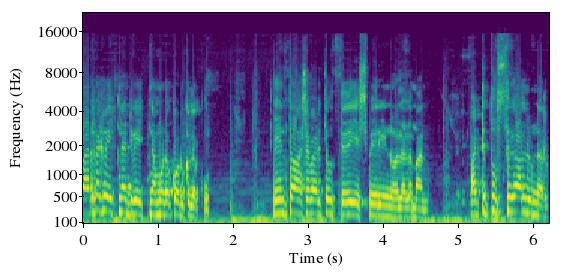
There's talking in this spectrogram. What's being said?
బర్రకు పెట్టినట్టు పెట్టిన మూడో కొడుకులకు. ఎంతో ఆశపడితే ఉత్తేజ చేసిపోయారు ఇన్నోళ్ళ మనం అట్టి తుస్తుగాళ్ళు ఉన్నారు.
